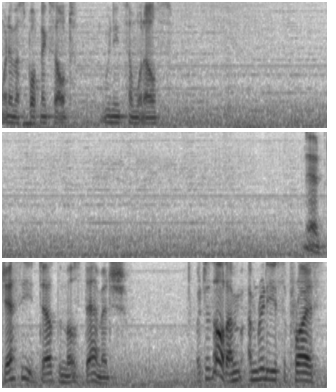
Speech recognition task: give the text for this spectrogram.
Whenever Spotnik's out, we need someone else. Yeah, Jesse dealt the most damage. Which is odd. I'm, I'm really surprised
